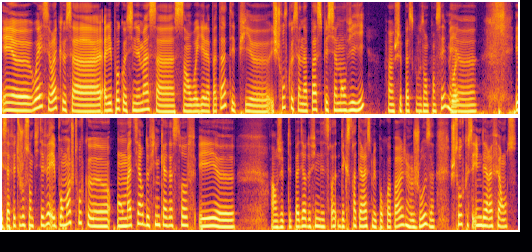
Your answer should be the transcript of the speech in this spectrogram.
Et euh, ouais, c'est vrai que ça, à l'époque au cinéma, ça, ça envoyait la patate. Et puis, euh, je trouve que ça n'a pas spécialement vieilli. Enfin, je sais pas ce que vous en pensez, mais Ouais. euh, et ça fait toujours son petit effet. Et pour moi, je trouve que en matière de films catastrophes et euh, alors je vais peut-être pas dire de films d'extra- d'extraterrestres, mais pourquoi pas, j'ose. Je trouve que c'est une des références.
